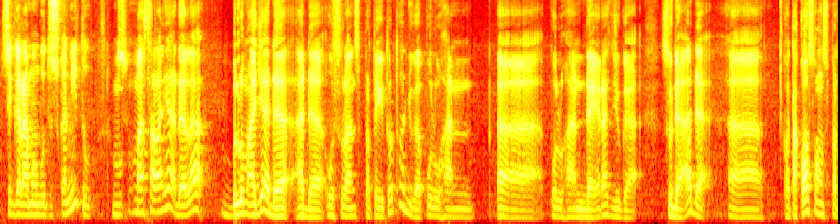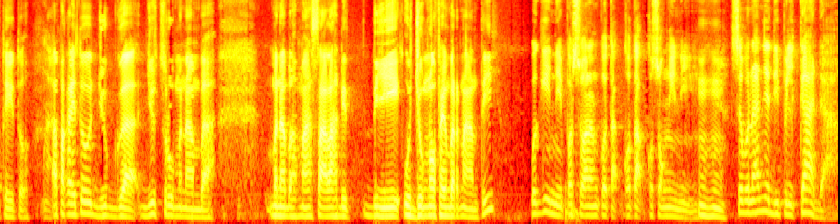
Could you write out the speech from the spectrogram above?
segera memutuskan itu Masalahnya adalah belum aja ada ada usulan seperti itu toh juga puluhan eh, puluhan daerah juga sudah ada eh, kota kosong seperti itu. Apakah itu juga justru menambah menambah masalah di di ujung November nanti? begini persoalan kotak-kotak kosong ini Mhm. sebenarnya di pilkada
